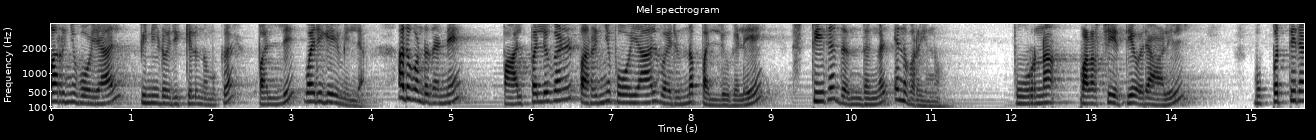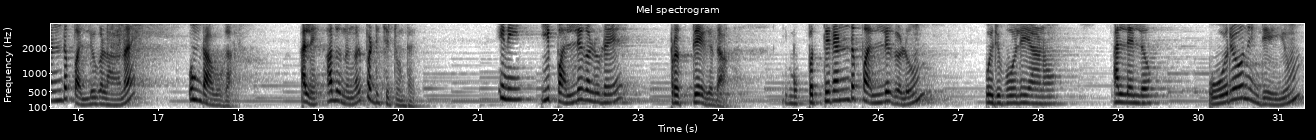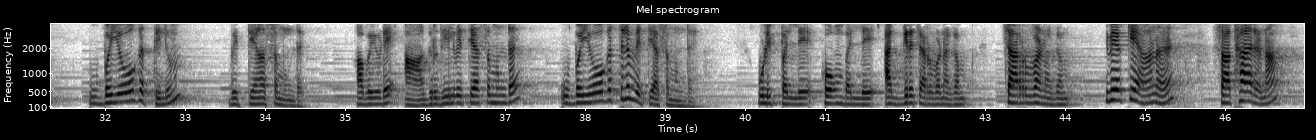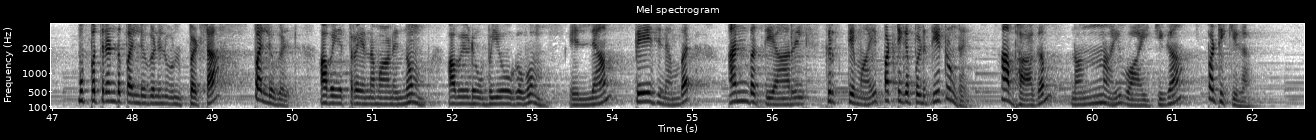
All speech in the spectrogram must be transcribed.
പറഞ്ഞു പോയാൽ പിന്നീട് ഒരിക്കലും നമുക്ക് പല്ല് വരികയുമില്ല. അതുകൊണ്ട് തന്നെ പാൽപ്പല്ലുകൾ പറഞ്ഞു പോയാൽ വരുന്ന പല്ലുകളെ സ്ഥിരദന്തങ്ങൾ എന്ന് പറയുന്നു. പൂർണ വളർച്ചയെത്തിയ ഒരാളിൽ മുപ്പത്തിരണ്ട് പല്ലുകളാണ് ഉണ്ടാവുക. അല്ലേ? അത് നിങ്ങൾ പഠിച്ചിട്ടുണ്ട്. ഇനി ഈ പല്ലുകളുടെ പ്രത്യേകത. മുപ്പത്തിരണ്ട് പല്ലുകളും ഒരുപോലെയാണോ? അല്ലല്ലോ. ഓരോന്നിന്റെയും ഉപയോഗത്തിലും വ്യത്യാസമുണ്ട്. അവയുടെ ആകൃതിയിൽ വ്യത്യാസമുണ്ട് ഉപയോഗത്തിലും വ്യത്യാസമുണ്ട്. ഉളിപ്പല്ല് കോമ്പല്ല് അഗ്രചർവണകം ചർവണകം ഇവയൊക്കെയാണ് സാധാരണ മുപ്പത്തിരണ്ട് പല്ലുകളിൽ ഉൾപ്പെട്ട പല്ലുകൾ. അവ എത്ര എണ്ണമാണെന്നും അവയുടെ ഉപയോഗവും എല്ലാം പേജ് നമ്പർ അൻപത്തിയാറിൽ കൃത്യമായി പട്ടികപ്പെടുത്തിയിട്ടുണ്ട്. ആ ഭാഗം നന്നായി വായിക്കുക പഠിക്കുക.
